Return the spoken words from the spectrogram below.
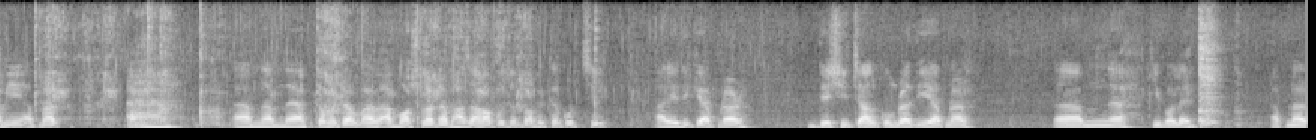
আমি আপনার টমেটো মশলাটা ভাজা হওয়া পর্যন্ত অপেক্ষা করছি। আর এদিকে আপনার দেশি চাল কুমড়া দিয়ে আপনার কি বলে আপনার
